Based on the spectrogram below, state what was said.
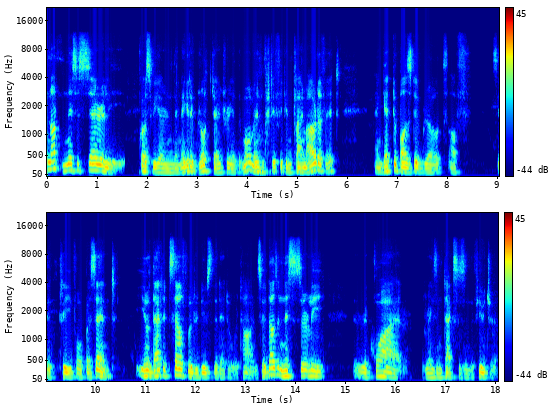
Not necessarily. Of course, we are in the negative growth territory at the moment, but if we can climb out of it and get to positive growth of, say, 3 4%, you know, that itself will reduce the debt over time. So it doesn't necessarily require raising taxes in the future.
